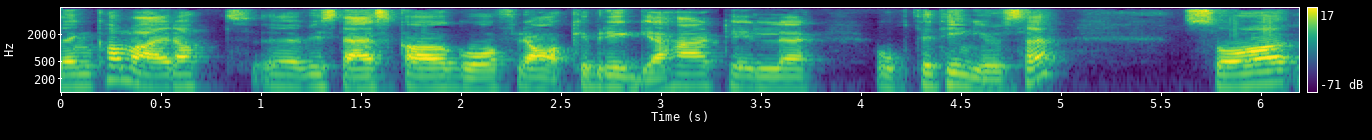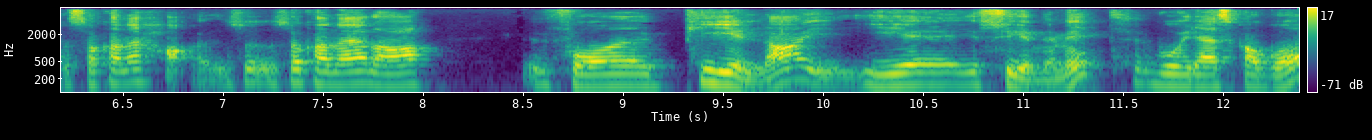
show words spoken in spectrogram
den kan være at eh, hvis jeg skal gå fra Aker Brygge her til, opp til tinghuset, så, så, kan ha, så, så, kan jeg da få piler i, i, synet mitt hvor jeg skal gå.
